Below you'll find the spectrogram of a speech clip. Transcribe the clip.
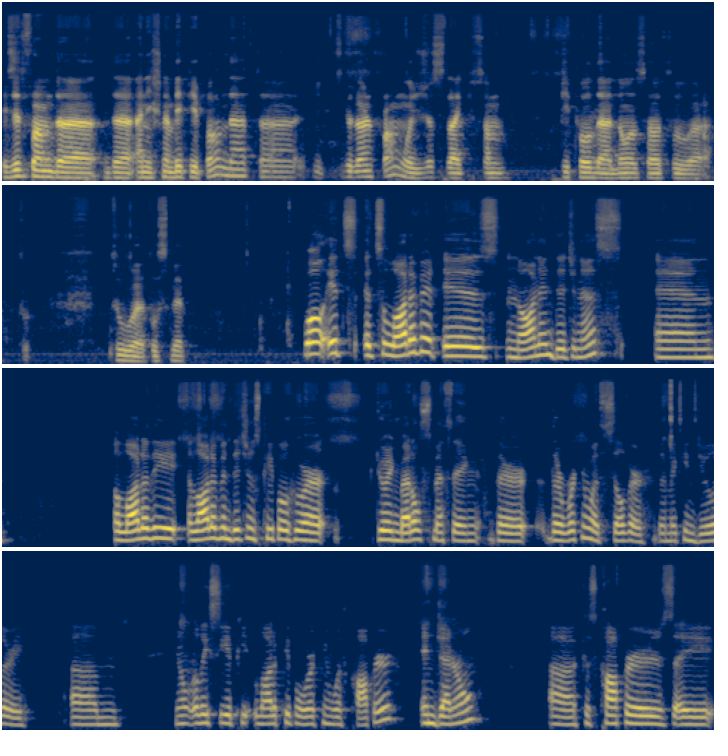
Is it from the the Anishinaabe people that uh, you learn from, or just like some people that knows how to uh, to to, uh, to smith? Well, it's it's a lot of it is non-indigenous, and a lot of the a lot of indigenous people who are doing metal smithing, they're they're working with silver. They're making jewelry. Um, you don't really see a, pe- a lot of people working with copper in general, because uh, copper is a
